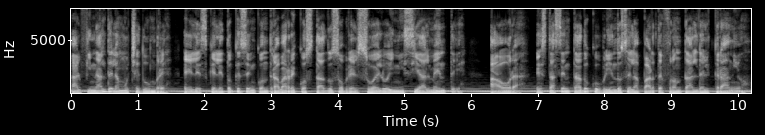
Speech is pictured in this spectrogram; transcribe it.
Al final de la muchedumbre, el esqueleto que se encontraba recostado sobre el suelo inicialmente, ahora está sentado cubriéndose la parte frontal del cráneo.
